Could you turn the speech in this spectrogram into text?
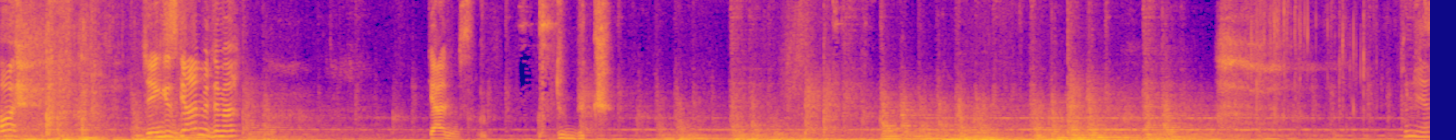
Ay. Cengiz gelmedi mi? Gelmesin. Dümbük. Bu ne ya?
